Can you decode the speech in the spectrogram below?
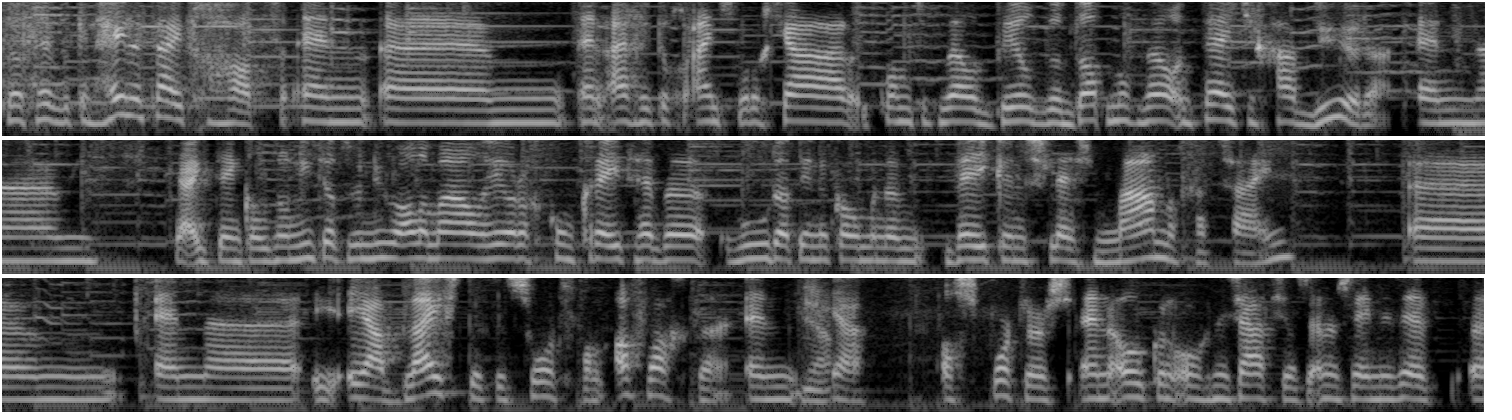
Dat heb ik een hele tijd gehad. En, ehm, en eigenlijk toch eind vorig jaar kwam toch wel het beeld dat dat nog wel een tijdje gaat duren. En ehm, ja, ik denk ook nog niet dat we nu allemaal heel erg concreet hebben hoe dat in de komende weken slash maanden gaat zijn. Ehm, en uh, ja, blijft het een soort van afwachten. En ja. als sporters en ook een organisatie als NOC-NSF uh,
